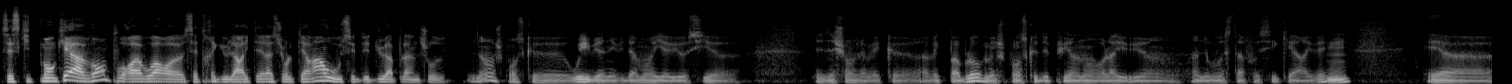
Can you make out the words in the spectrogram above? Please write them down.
C'est ce qui te manquait avant pour avoir euh, cette régularité-là sur le terrain ou c'était dû à plein de choses? Non, je pense que oui, bien évidemment, il y a eu aussi euh, des échanges avec, euh, avec Pablo, mais je pense que depuis un an, voilà, il y a eu un, un nouveau staff aussi qui est arrivé. Mhm. Et, euh,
